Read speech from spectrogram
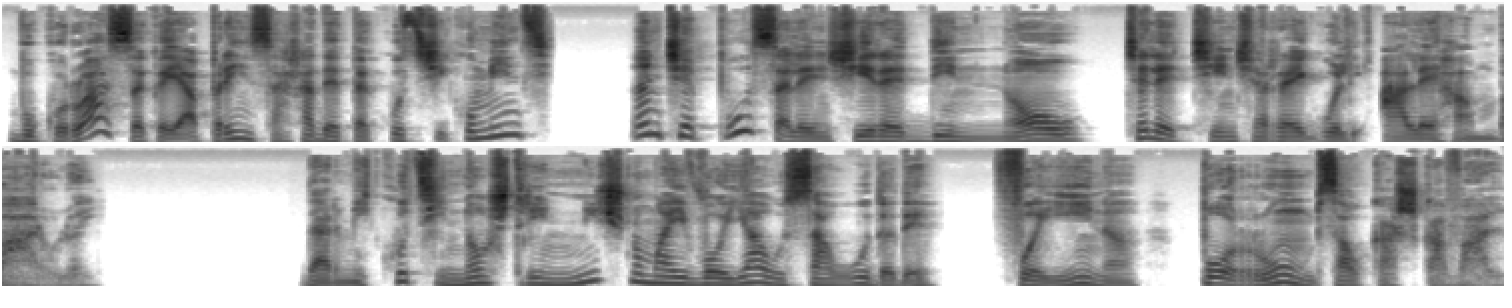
bucuroasă că i-a prins așa de tăcuți și cu minți, începu să le înșire din nou cele cinci reguli ale hambarului. Dar micuții noștri nici nu mai voiau să audă de făină, porumb sau cașcaval.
